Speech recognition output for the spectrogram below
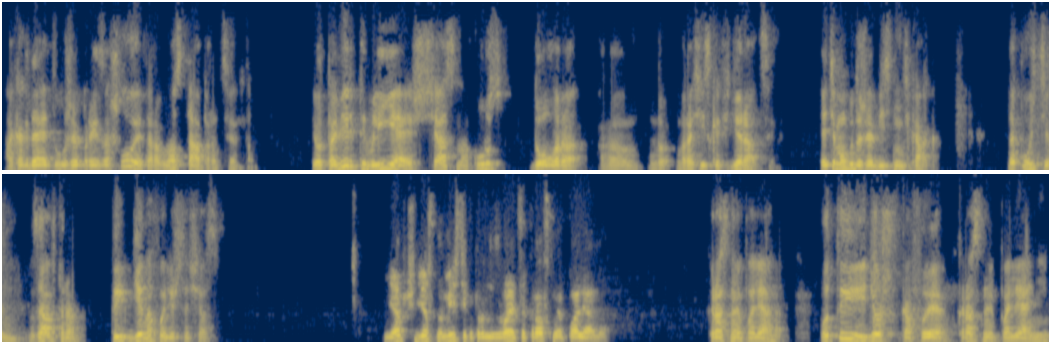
А когда это уже произошло, это равно 100%. И вот поверь, ты влияешь сейчас на курс доллара э, в Российской Федерации. Я тебе могу даже объяснить как. Допустим, завтра ты где находишься сейчас? Я в чудесном месте, которое называется Красная Поляна. Красная Поляна. Вот ты идешь в кафе Красной Поляне,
